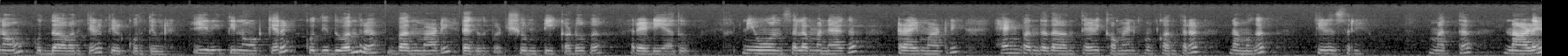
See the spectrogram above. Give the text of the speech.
ನಾವು ಕುದ್ದಾವ ಅಂತೇಳಿ ತಿಳ್ಕೊಂತೀವ್ರಿ. ಈ ರೀತಿ ನೋಡ್ಕೆರೆ ಕುದ್ದಿದ್ವು ಅಂದ್ರೆ ಬಂದ್ ಮಾಡಿ ತೆಗೆದ್ಬಿಟ್ಟು ಶುಂಠಿ, ಕಡುಬು ರೆಡಿ ಅದು. ನೀವು ಒಂದ್ಸಲ ಮನ್ಯಾಗ ಟ್ರೈ ಮಾಡಿರಿ. ಹೆಂಗೆ ಬಂದದ ಅಂತೇಳಿ ಕಮೆಂಟ್ ಮುಖಾಂತರ ನಮಗೆ ತಿಳಿಸ್ರಿ. ಮತ್ತು ನಾಳೆ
